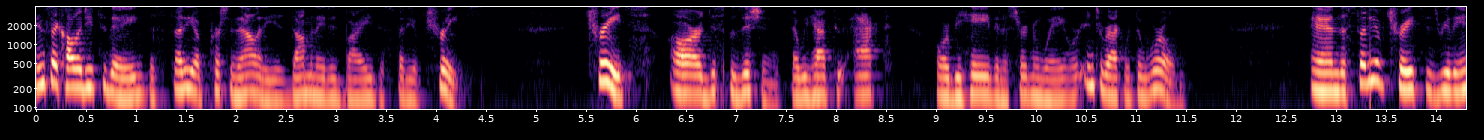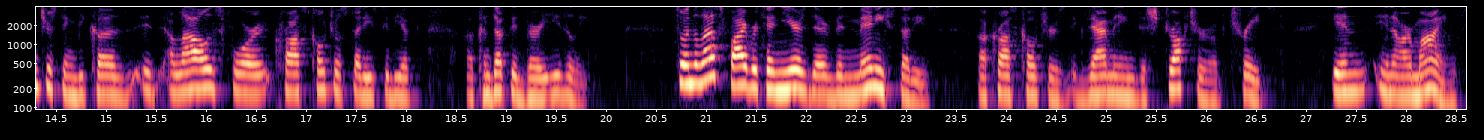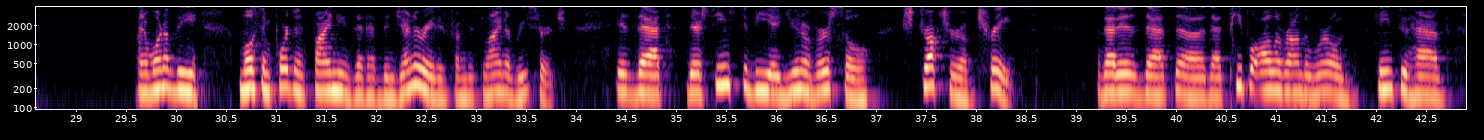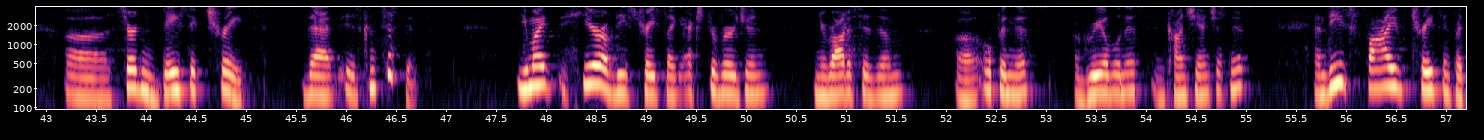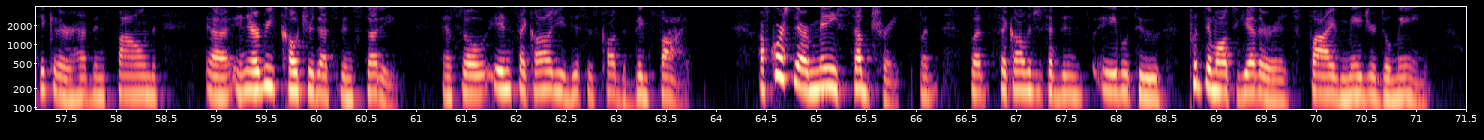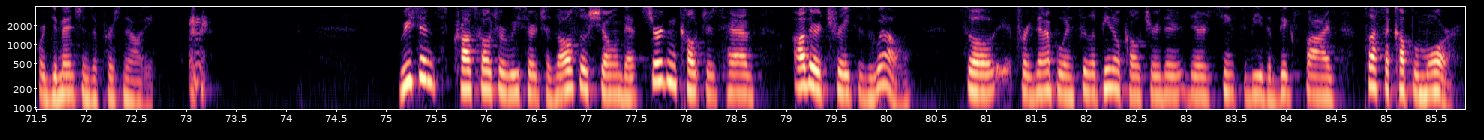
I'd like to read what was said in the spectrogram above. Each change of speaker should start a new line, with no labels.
In psychology today, the study of personality is dominated by the study of traits. Traits are dispositions that we have to act or behave in a certain way or interact with the world. And the study of traits is really interesting because it allows for cross-cultural studies to be a, uh, a uh, conducted very easily. So in the last five or ten years, there have been many studies across cultures examining the structure of traits in, in our minds. And one of the most important findings that have been generated from this line of research is that there seems to be a universal structure of traits. That is, that, uh, that people all around the world seem to have uh, certain basic traits that is consistent. You might hear of these traits like extroversion, neuroticism, uh, openness, agreeableness, and conscientiousness. And these five traits in particular have been found uh, in every culture that's been studied. And so in psychology, this is called the Big Five. Of course, there are many subtraits, but, but psychologists have been able to put them all together as five major domains or dimensions of personality. Recent cross-cultural research has also shown that certain cultures have other traits as well. So, for example, in Filipino culture, there, there seems to be the big five plus a couple more.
